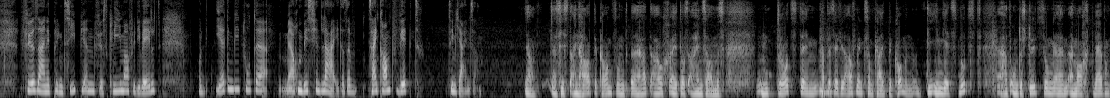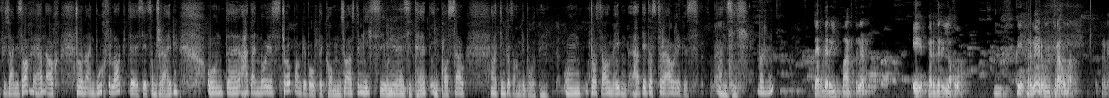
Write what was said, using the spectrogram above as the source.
für seine Prinzipien, fürs Klima, für die Welt. Und irgendwie tut er mir auch ein bisschen leid. Also sein Kampf wirkt ziemlich einsam. Ja, es ist ein harter Kampf und er hat auch etwas Einsames. Und trotzdem mhm. hat er sehr viel Aufmerksamkeit bekommen, die ihm jetzt nutzt. Er hat Unterstützung, ähm, er macht Werbung für seine Sache. Mhm. Er hat mhm. auch schon einen Buchverlag, der ist jetzt am Schreiben. Und äh, er hat ein neues Jobangebot bekommen, so aus dem Nichts. Die Universität in Passau hat ihm das angeboten. Und trotz allem eben, er hat etwas Trauriges an sich. Warum? Perdere il partner e perdere il lavoro. Quindi per me era un trauma.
